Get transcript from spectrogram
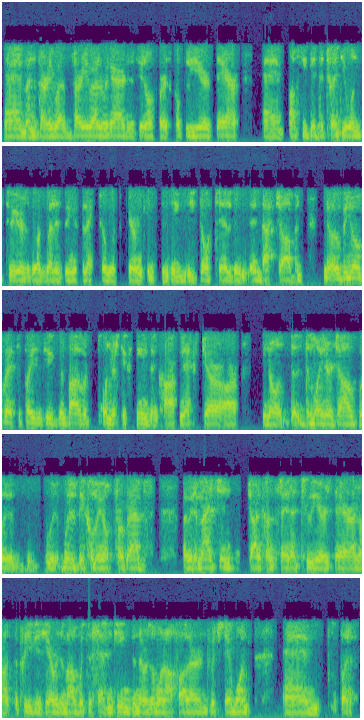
Um, and very well, very well regarded, you know, for a couple of years there. Um, obviously, did the 21 two years ago as well as being a selector with Kieran Kingston. He, he dovetailed in, in, that job, and you know, it would be no great surprise if he was involved with under 16s in Cork next year, or you know, the, the minor job will, will, will be coming up for grabs. I would imagine John Constantine had two years there, and the previous year was involved with the 17s, and there was a one-off All Ireland which they won. Um, but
